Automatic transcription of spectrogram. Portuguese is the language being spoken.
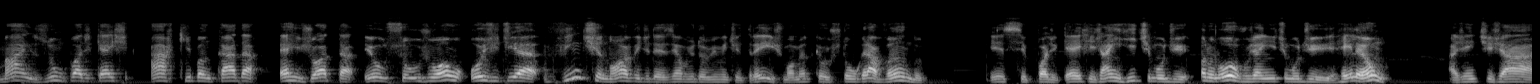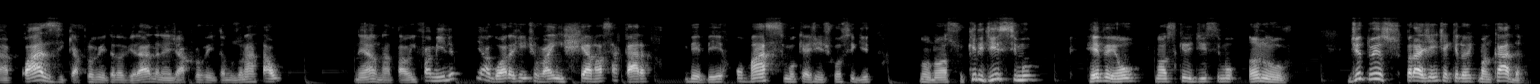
mais um podcast Arquibancada RJ. Eu sou o João. Hoje, dia 29 de dezembro de 2023, momento que eu estou gravando esse podcast já em ritmo de Ano Novo, já em ritmo de Rei Leão. A gente já quase que aproveitando a virada, né? Já aproveitamos o Natal, né? O Natal em família. E agora a gente vai encher a nossa cara, beber o máximo que a gente conseguir no nosso queridíssimo Réveillon, nosso queridíssimo Ano Novo. Dito isso, para a gente aqui no Arquibancada,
